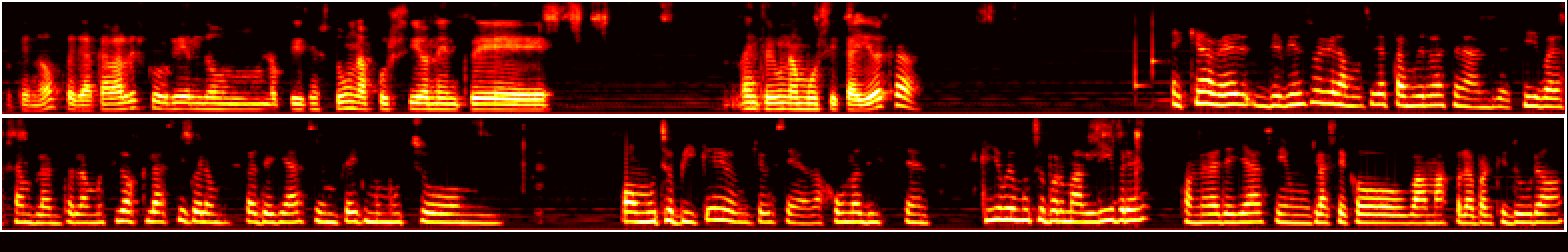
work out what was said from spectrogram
¿Por qué no? Puede acabar descubriendo un- lo que dices tú, una fusión entre, entre una música y otra. Es que, a ver, yo pienso que la música está muy relacionada entre sí. Por ejemplo, entre la música clásica y la música de jazz siempre hay como mucho, mm, o mucho pique, yo qué sé, a lo mejor dicen, es que yo voy mucho por más libre cuando era de jazz y un clásico va más con la partitura.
